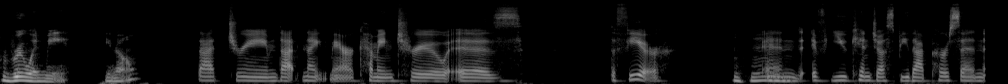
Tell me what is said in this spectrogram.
ruin me, you know? That dream, that nightmare coming true is the fear Mm-hmm. And if you can just be that person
